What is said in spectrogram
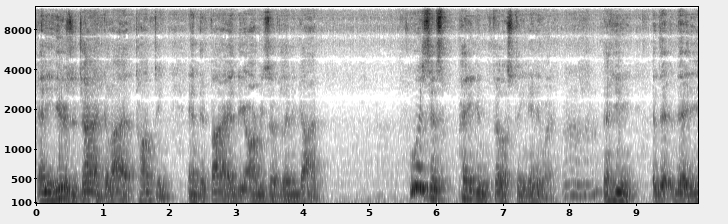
and he hears the giant Goliath taunting and defying the armies of the living God. Who is this pagan Philistine anyway? That he that, that he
